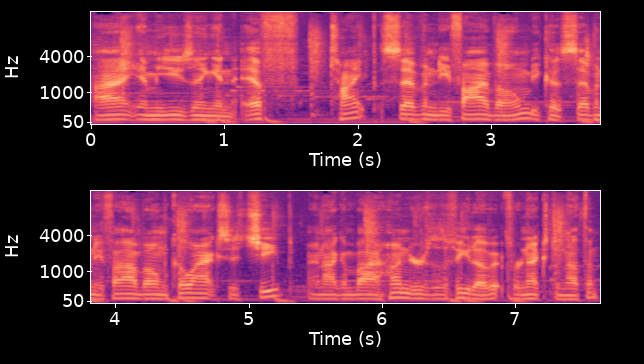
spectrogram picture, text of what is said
I am using an F-type 75 ohm because 75 ohm coax is cheap and I can buy hundreds of feet of it for next to nothing.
